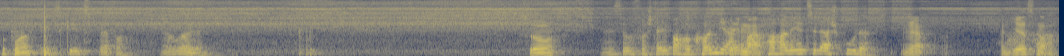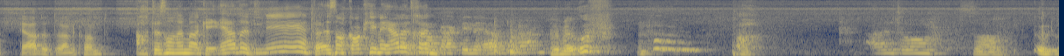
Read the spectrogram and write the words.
Guck mal. Jetzt geht's besser. Jawohl. So. Das ist so ein verstellbarer Conti einfach mal. parallel zu der Spule. Ja. Wenn hier jetzt noch Erde dran kommt. Ach, das ist noch nicht mal geerdet. Nee. Da ist noch gar keine Erde dran. gar keine Erde dran. Hör mal auf. Also, so. Und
